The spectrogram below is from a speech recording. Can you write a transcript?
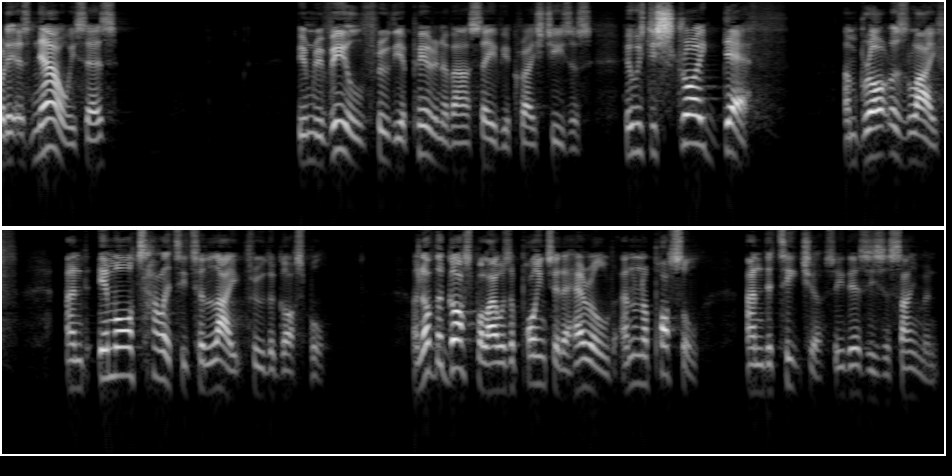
But it has now, he says, been revealed through the appearing of our Saviour, Christ Jesus, who has destroyed death and brought us life and immortality to light through the gospel. And of the gospel I was appointed a herald and an apostle and a teacher. See, there's his assignment.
